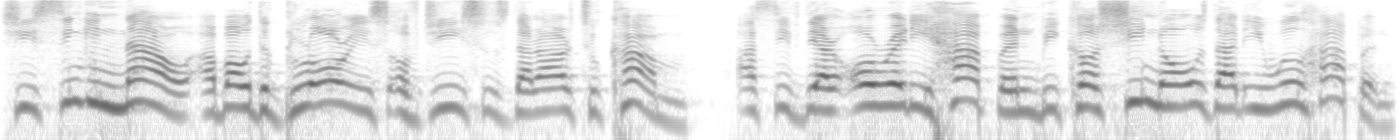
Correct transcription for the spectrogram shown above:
She's singing now about the glories of Jesus that are to come, as if they are already happened, because she knows that it will happen.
